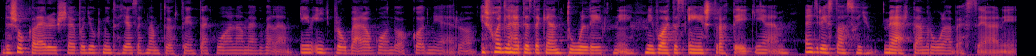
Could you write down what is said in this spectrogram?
De sokkal erősebb vagyok, mint hogy ezek nem történtek volna meg velem. Én így próbálok gondolkodni erről. És hogy lehet ezeken túllépni? Mi volt az én stratégiám? Egyrészt az, hogy mertem róla beszélni.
